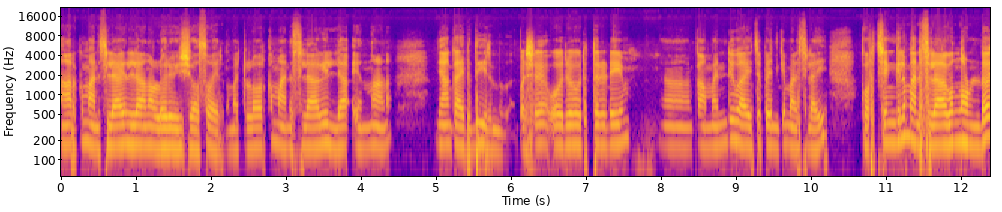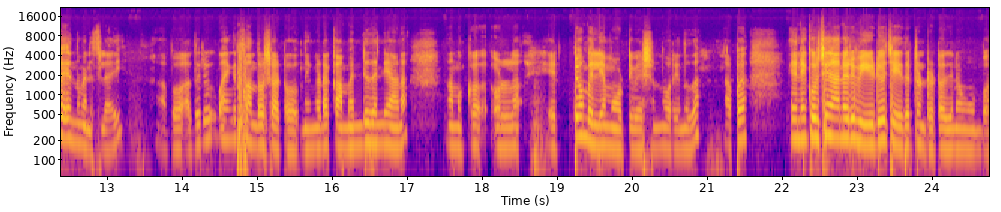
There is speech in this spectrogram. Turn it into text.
ആർക്കും മനസ്സിലാകില്ല എന്നുള്ളൊരു വിശ്വാസമായിരുന്നു. മറ്റുള്ളവർക്ക് മനസ്സിലാകില്ല എന്നാണ് ഞാൻ കരുതിയിരുന്നത്. പക്ഷേ ഓരോരുത്തരുടെയും കമന്റ് വായിച്ചപ്പോൾ എനിക്ക് മനസ്സിലായി. കുറച്ചെങ്കിലും മനസ്സിലാകുന്നുണ്ട് എന്ന് മനസ്സിലായി. അപ്പോൾ അതൊരു ഭയങ്കര സന്തോഷം കേട്ടോ നിങ്ങളുടെ കമന്റ് തന്നെയാണ് നമുക്ക് ഉള്ള ഏറ്റവും വലിയ മോട്ടിവേഷൻ എന്ന് പറയുന്നത്. അപ്പോൾ എന്നെക്കുറിച്ച് ഞാനൊരു വീഡിയോ ചെയ്തിട്ടുണ്ട് കേട്ടോ ഇതിനു മുമ്പ്.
